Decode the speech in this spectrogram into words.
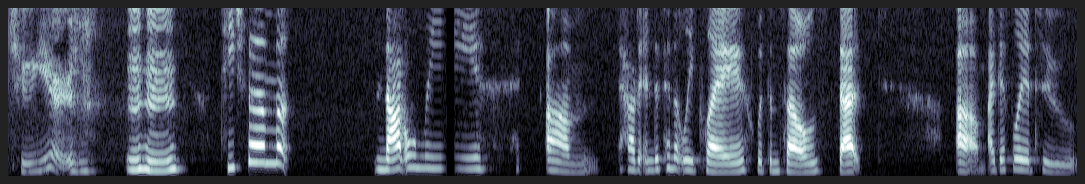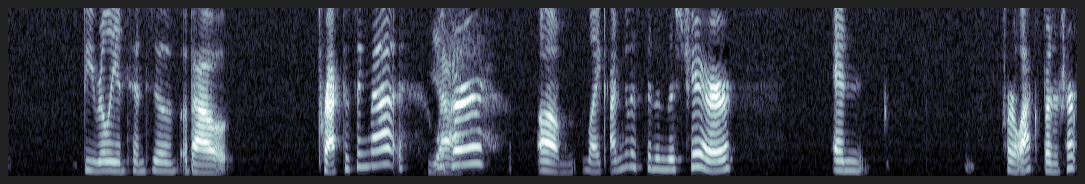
two years Mm-hmm. Teach them not only um, how to independently play with themselves. That um, I definitely had to be really attentive about practicing that with her. Um, like I'm gonna sit in this chair, and for lack of a better term,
